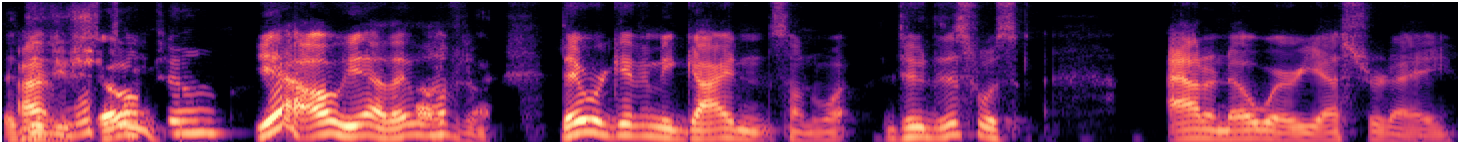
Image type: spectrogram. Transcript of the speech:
Uh, Did I- you we'll show them to him? Yeah. Oh, yeah. They loved Okay. them. They were giving me guidance on what, dude. This was out of nowhere yesterday.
